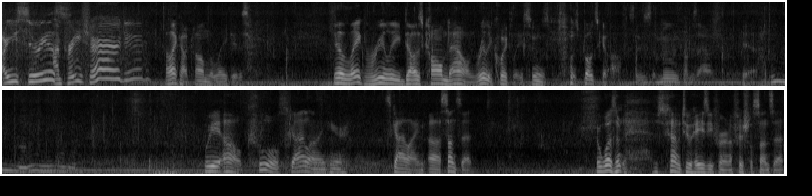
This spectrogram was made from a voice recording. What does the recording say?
Are you serious? I'm pretty sure, dude. I like how calm the lake is. You know, the lake really does calm down really quickly as soon as those boats get off. As soon as the moon comes out. Yeah. We oh cool skyline here. Skyline, uh, sunset. It wasn't. It was kind of too hazy for an official sunset.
